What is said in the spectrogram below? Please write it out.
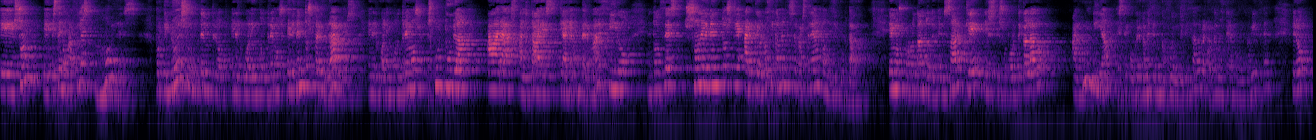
Eh, son eh, escenografías móviles, porque no es un templo en el cual encontremos elementos perdurables, en el cual encontremos escultura, aras, altares que hayan permanecido. Entonces, son elementos que arqueológicamente se rastrean con dificultad. Hemos, por lo tanto, de pensar que este soporte calado, algún día, este concretamente nunca fue utilizado, recordemos que era como una virgen, pero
